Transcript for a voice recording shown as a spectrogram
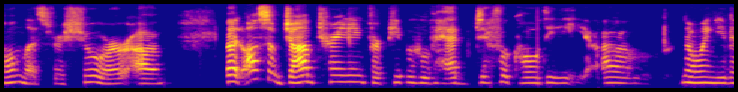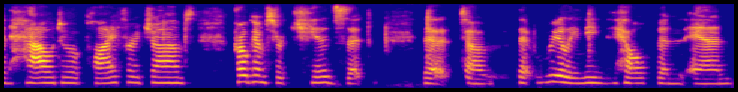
homeless for sure. Uh, but also job training for people who've had difficulty um, knowing even how to apply for jobs, programs for kids that that um, that really need help and and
